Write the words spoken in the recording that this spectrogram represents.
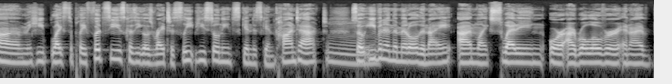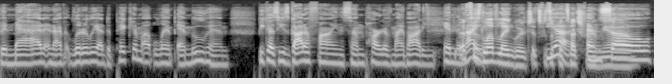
Um, he likes to play footsies because he goes right to sleep. He still needs skin to skin contact. So Mm. even in the middle of the night, I'm like sweating or I roll over and I've been mad and I've literally had to pick him up limp and move him because he's got to find some part of my body in the That's night his love language. It's physical touch for and him. Yeah. so,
